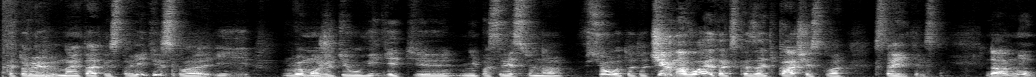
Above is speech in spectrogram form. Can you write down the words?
которые на этапе строительства, и вы можете увидеть э, непосредственно все вот это черновое, так сказать, качество строительства. Да, ну,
